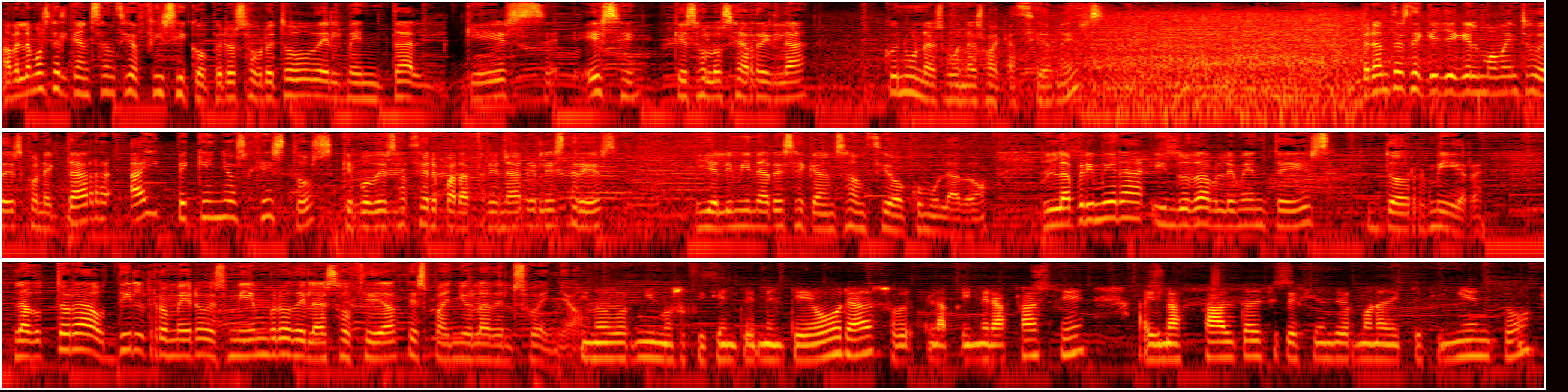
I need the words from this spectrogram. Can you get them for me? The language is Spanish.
Hablamos del cansancio físico, pero sobre todo del mental, que es ese que solo se arregla con unas buenas vacaciones. Pero antes de que llegue el momento de desconectar, hay pequeños gestos que podéis hacer para frenar el estrés y eliminar ese cansancio acumulado. La primera, indudablemente, es dormir. La doctora Odil Romero es miembro de la Sociedad Española del Sueño. Si no dormimos suficientemente horas, en la primera fase hay una falta de secreción de hormona de crecimiento,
